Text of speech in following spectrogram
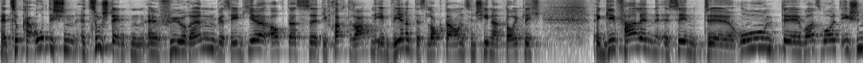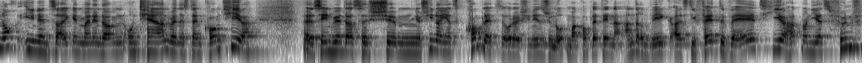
äh, zu chaotischen äh, Zuständen äh, führen. Wir sehen hier auch, dass die Frachtraten eben während des Lockdowns in China deutlich gefallen sind. Und was wollte ich noch Ihnen zeigen, meine Damen und Herren, wenn es denn kommt? Hier sehen wir, dass ähm, China jetzt komplett oder chinesische Notenbank komplett den anderen Weg als die Fed wählt. Hier hat man jetzt fünf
